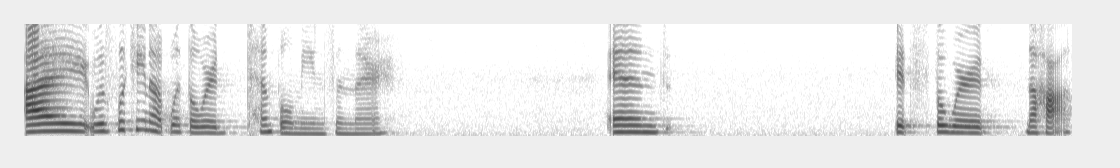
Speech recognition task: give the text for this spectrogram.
I was looking up what the word temple means in there. And it's the word naos,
